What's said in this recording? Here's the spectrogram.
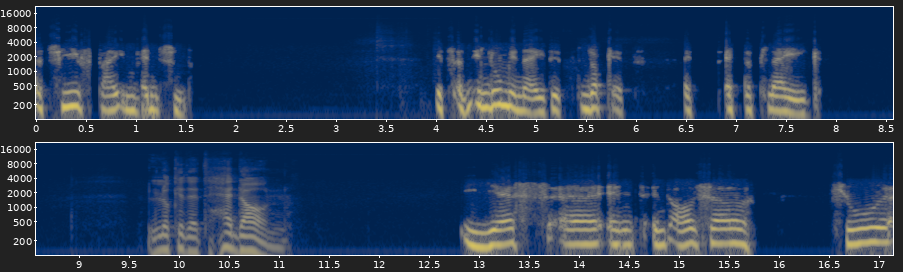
achieved by invention. It's an illuminated look at, at, at the plague. Look at it head on. Yes, uh, and and also through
